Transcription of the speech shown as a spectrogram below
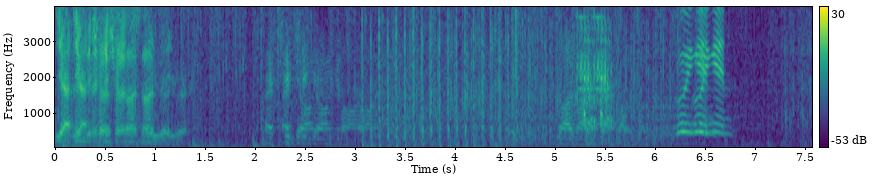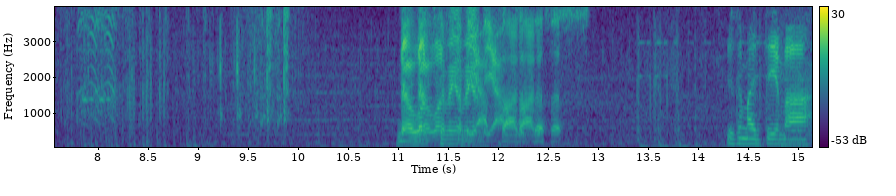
Yeah, yeah, yeah, yeah, sniper. Actually, going inside. Guys, jump up. Going in. No one's coming on the outside of this. Using my DMR.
